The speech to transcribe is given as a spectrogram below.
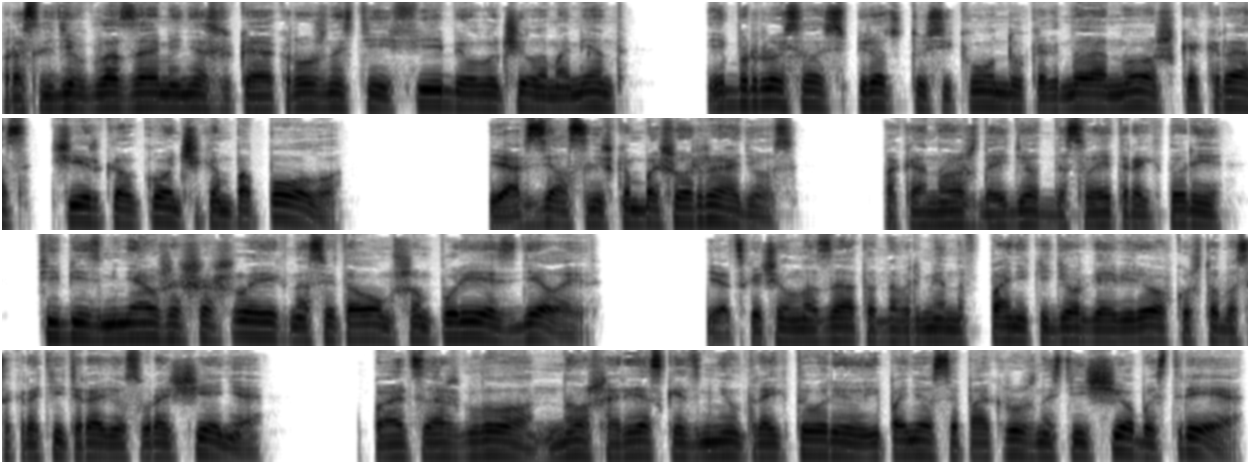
Проследив глазами несколько окружностей, Фиби улучила момент и бросилась вперед в ту секунду, когда нож как раз чиркал кончиком по полу. Я взял слишком большой радиус. Пока нож дойдет до своей траектории, Фиби из меня уже шашлык на световом шампуре сделает. Я отскочил назад, одновременно в панике дергая веревку, чтобы сократить радиус вращения. Пальцы ожгло, нож резко изменил траекторию и понесся по окружности еще быстрее.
